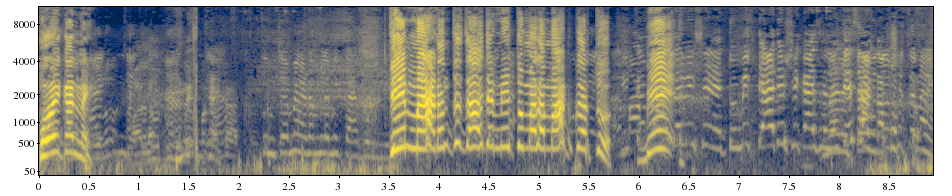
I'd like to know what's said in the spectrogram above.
होय का नाही? तुमच्या मॅडमला मी काय बोलले ते मॅडम तर जाऊ दे मी तुम्हाला माफ करतो. मी विषय आहे. तुम्ही त्या दिवशी काय झालं ते सांगा कशाचं नाही.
